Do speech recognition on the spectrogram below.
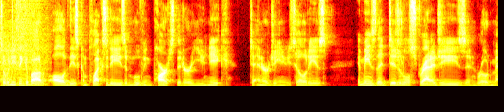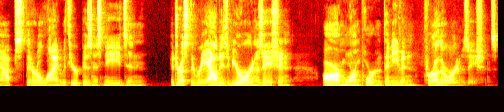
So, when you think about all of these complexities and moving parts that are unique to energy and utilities, it means that digital strategies and roadmaps that are aligned with your business needs and address the realities of your organization are more important than even for other organizations.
